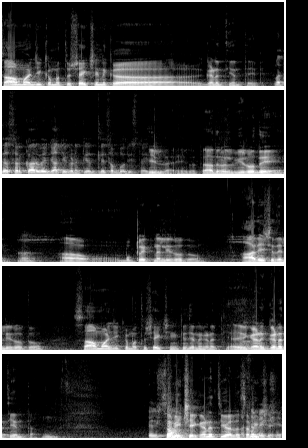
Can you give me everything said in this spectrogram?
ಸಾಮಾಜಿಕ ಮತ್ತು ಶೈಕ್ಷಣಿಕ ಗಣತಿ ಅಂತ ಇದೆ. ಮತ್ತು ಸರ್ಕಾರವೇ ಜಾತಿ ಗಣತಿ ಅಂತಲೇ ಸಂಬೋಧಿಸ್ತಾ ಇದೆ. ಇಲ್ಲ ಇಲ್ಲ. ಅದರಲ್ಲಿ ವಿರೋಧೇ ಹಾಂ. ಆ ಬುಕ್ಲೆಟ್ನಲ್ಲಿರೋದು ಆದೇಶದಲ್ಲಿರೋದು ಸಾಮಾಜಿಕ ಮತ್ತು ಶೈಕ್ಷಣಿಕ ಜನಗಣತಿ ಗಣ ಗಣತಿ ಅಂತ. ಸಮೀಕ್ಷೆ ಗಣತಿಯೂ ಅಲ್ಲ ಸಮೀಕ್ಷೆ ಸಮೀಕ್ಷೆ.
